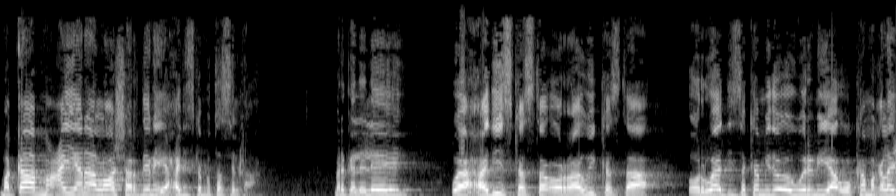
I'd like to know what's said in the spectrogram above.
Ma qaab mucayana loo shardinaya xadiiska mutasilka ah. Marka la waa xadiis kasta oo raawi kasta oo ruwaadiisa ka mida oo warinaya uu ka maqlay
